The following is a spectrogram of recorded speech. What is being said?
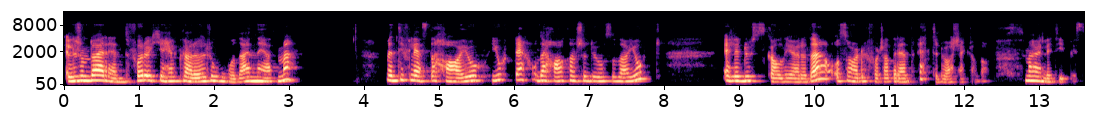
eller som du er redd for og ikke helt klarer å roe deg ned med. Men de fleste har jo gjort det, og det har kanskje du også da gjort. Eller du skal gjøre det, og så er du fortsatt redd etter du har sjekka det opp. Som er veldig typisk.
